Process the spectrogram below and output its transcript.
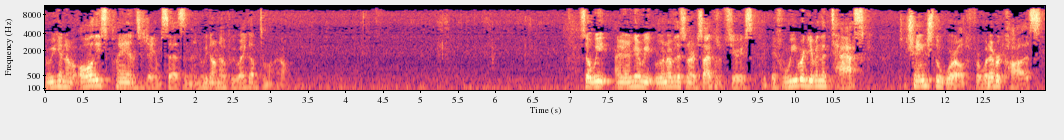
We can have all these plans, James says, and, and we don't know if we wake up tomorrow. So we, I mean, again, we went over this in our discipleship series. If we were given the task to change the world for whatever cause,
